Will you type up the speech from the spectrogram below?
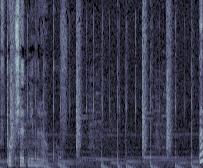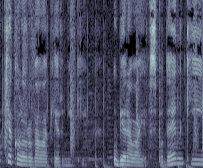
w poprzednim roku. Babcia kolorowała pierniki. Ubierała je w spodenki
